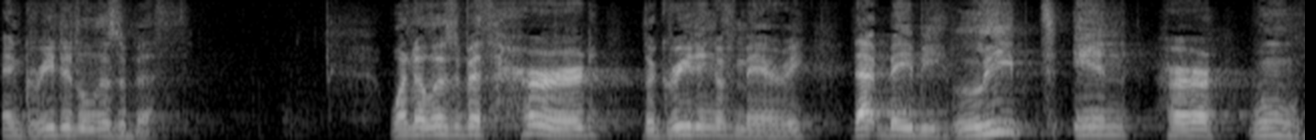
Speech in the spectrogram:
and greeted Elizabeth. When Elizabeth heard the greeting of Mary, that baby leaped in her womb.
